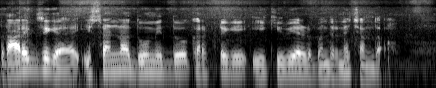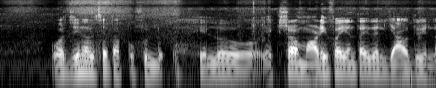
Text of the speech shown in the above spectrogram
ಬಟ್ ಆರ್ ಎಕ್ಸಿಗೆ ಈ ಸಣ್ಣ ಧೂಮ್ ಇದ್ದು ಕರೆಕ್ಟಾಗಿ ಈ ಕಿವಿ ಎರಡು ಬಂದ್ರೇ ಚಂದ. ಒರಿಜಿನಲ್ ಸೆಟಪ್ ಫುಲ್ಲು ಎಲ್ಲೂ ಎಕ್ಸ್ಟ್ರಾ ಮಾಡಿಫೈ ಅಂತ ಇದ್ರಲ್ಲಿ ಯಾವುದೂ ಇಲ್ಲ.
